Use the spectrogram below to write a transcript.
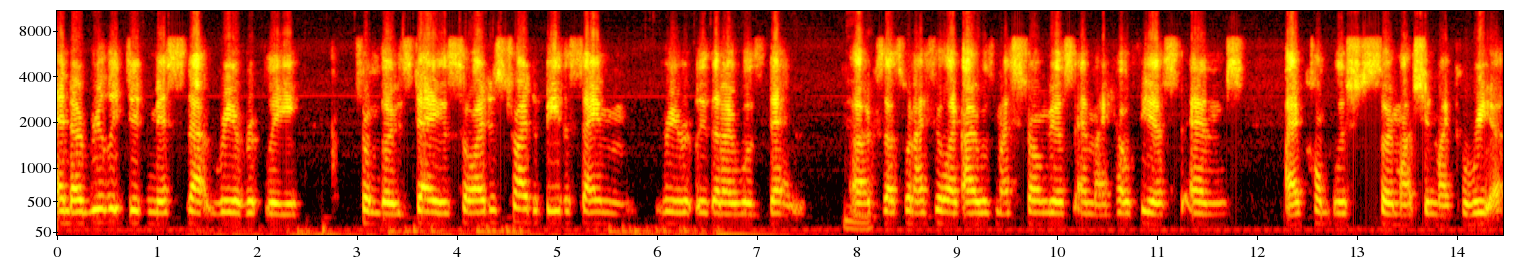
And I really did miss that Rhea Ripley from those days. So I just tried to be the same Rhea Ripley that I was then Yeah. because that's when I feel like I was my strongest and my healthiest, and I accomplished so much in my career.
